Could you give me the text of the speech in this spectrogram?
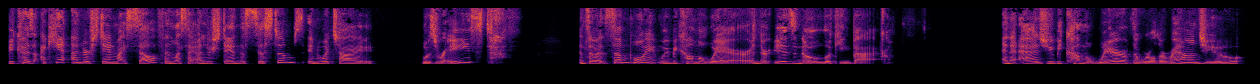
because I can't understand myself unless I understand the systems in which I was raised. And so at some point we become aware and there is no looking back. And as you become aware of the world around you,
